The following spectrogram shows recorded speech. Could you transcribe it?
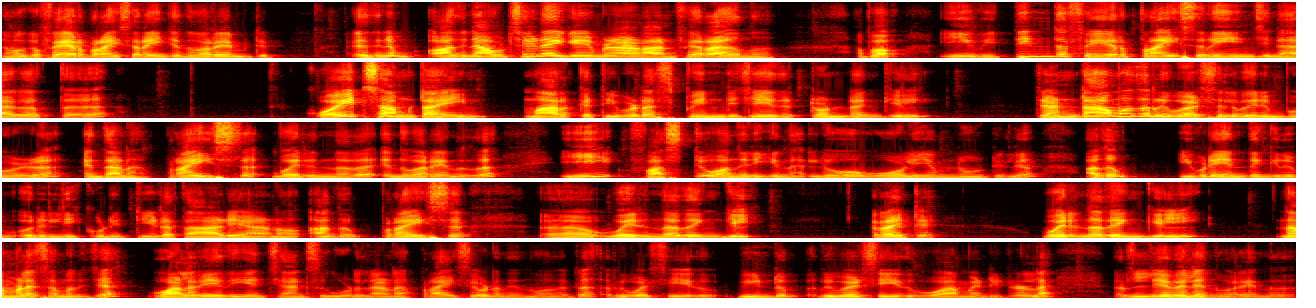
നമുക്ക് ഫെയർ പ്രൈസ് റേഞ്ച് എന്ന് പറയാൻ പറ്റും. അതിന് അതിന് ഔട്ട്സൈഡ് ആയി കഴിയുമ്പോഴാണ് അൺഫെയർ ആകുന്നത്. അപ്പോൾ ഈ വിത്തിൻ ദ ഫെയർ പ്രൈസ് റേഞ്ചിനകത്ത് ക്വൈറ്റ് സം ടൈം മാർക്കറ്റ് ഇവിടെ സ്പെൻഡ് ചെയ്തിട്ടുണ്ടെങ്കിൽ രണ്ടാമത് റിവേഴ്സൽ വരുമ്പോൾ എന്താണ്? പ്രൈസ് വരുന്നത് എന്ന് പറയുന്നത് ഈ ഫസ്റ്റ് വന്നിരിക്കുന്ന ലോ വോളിയം നോട്ടിൽ അതും ഇവിടെ എന്തെങ്കിലും ഒരു ലിക്വിഡിറ്റിയുടെ താഴെയാണോ? അത് പ്രൈസ് വരുന്നതെങ്കിൽ റൈറ്റ് വരുന്നതെങ്കിൽ നമ്മളെ സംബന്ധിച്ച് വളരെയധികം ചാൻസ് കൂടുതലാണ് പ്രൈസ് ഇവിടെ നിന്ന് വന്നിട്ട് റിവേഴ്സ് ചെയ്തു വീണ്ടും റിവേഴ്സ് ചെയ്ത് പോകാൻ വേണ്ടിയിട്ടുള്ള ലെവൽ എന്ന് പറയുന്നത്.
